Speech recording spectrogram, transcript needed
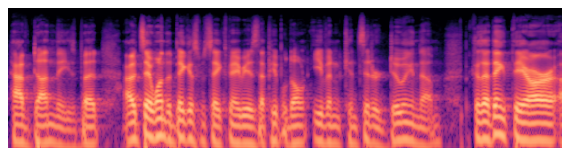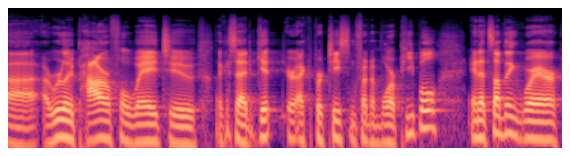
have done these. But I would say one of the biggest mistakes maybe is that people don't even consider doing them because I think they are uh, a really powerful way to, like I said, get your expertise in front of more people. And it's something where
